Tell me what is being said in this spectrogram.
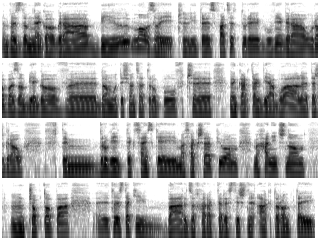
Bezdomnego gra Bill Mosley, czyli to jest facet, który głównie gra u Roba Zombiego w Domu Tysiąca Trupów czy Bękartach Diabła, ale też grał w tym drugiej teksańskiej masakrze piłą mechaniczną, Chop Topa. Y, To jest taki bardzo charakterystyczny aktor. On tutaj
